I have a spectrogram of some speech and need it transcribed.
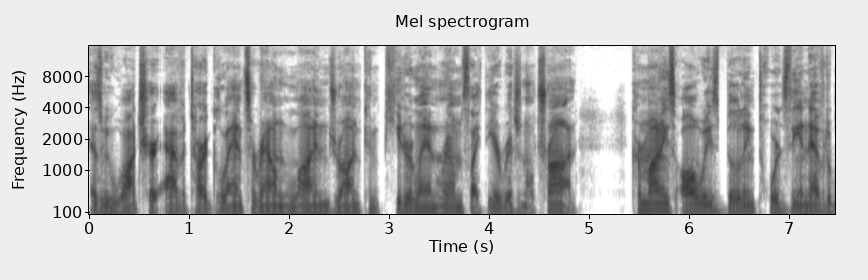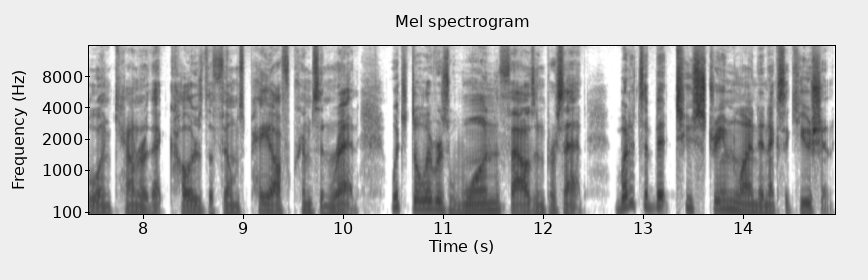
as we watch her avatar glance around line drawn computerland realms like the original Tron. Kermani's always building towards the inevitable encounter that colors the film's payoff crimson red, which delivers 1000%, but it's a bit too streamlined in execution.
